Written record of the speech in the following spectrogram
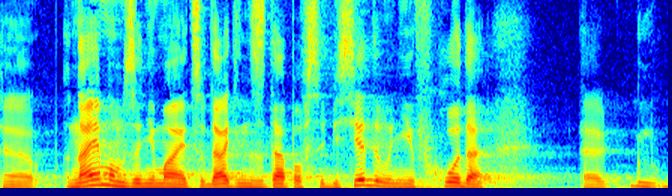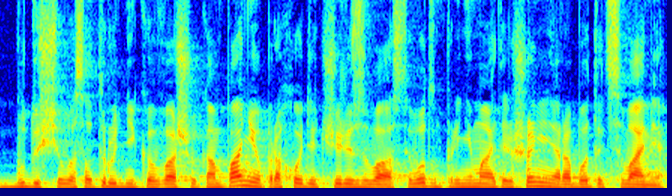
э, наймом занимается, да, один из этапов собеседования входа Э, будущего сотрудника в вашу компанию проходит через вас, и вот он принимает решение работать с вами.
